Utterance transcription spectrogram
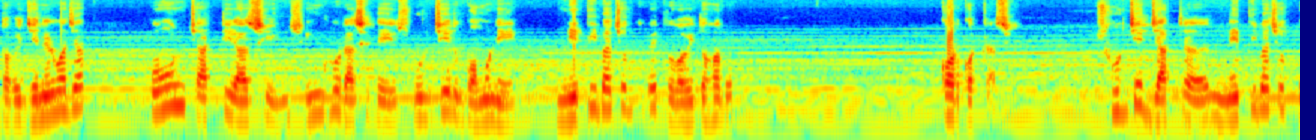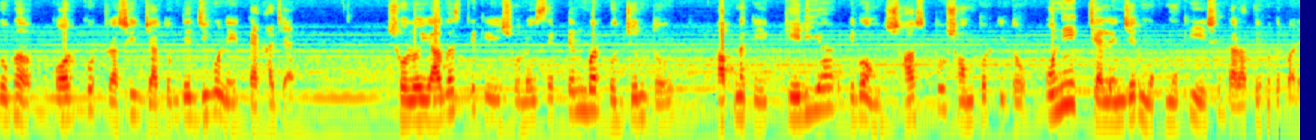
তবে জেনে নেওয়া যাক, কোন চারটি রাশি সিংহ রাশিতে সূর্যের গমনে নেতিবাচকভাবে প্রভাবিত হবে? কর্কট রাশি। সূর্যের যাত্রার নেতিবাচক প্রভাব কর্কট রাশির জাতকদের জীবনে দেখা যায়। ষোলোই আগস্ট থেকে ষোলোই সেপ্টেম্বর পর্যন্ত আপনাকে কেরিয়ার এবং স্বাস্থ্য সম্পর্কিত অনেক চ্যালেঞ্জের মুখোমুখি এসে দাঁড়াতে হতে পারে।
